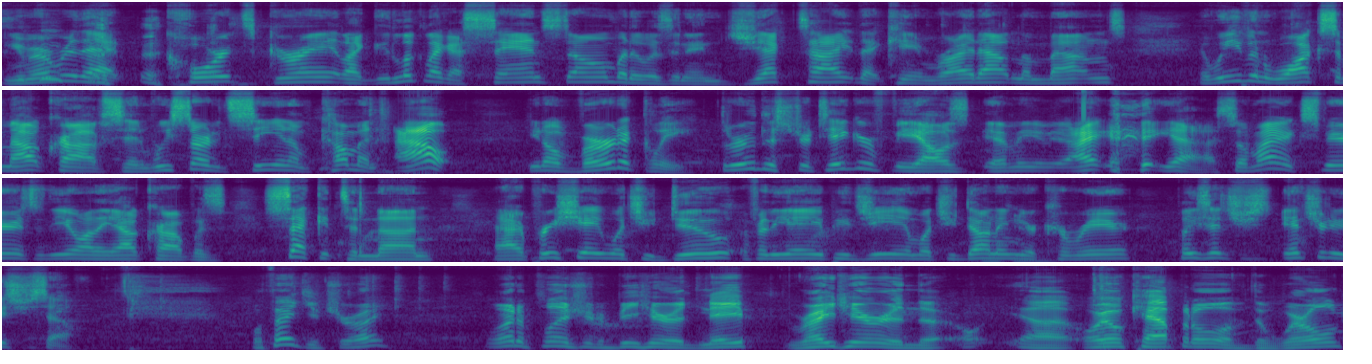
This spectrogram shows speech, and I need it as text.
You remember that quartz grain? Like it looked like a sandstone, but it was an injectite that came right out in the mountains. And we even walked some outcrops and we started seeing them coming out, you know, vertically through the stratigraphy. I was, I mean, I, yeah. So my experience with you on the outcrop was second to none. I appreciate what you do for the AAPG and what you've done in your career. Please intro- introduce yourself. Well, thank you, Troy. What a pleasure to be here at NAPE, right here in the uh, oil capital of the world.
